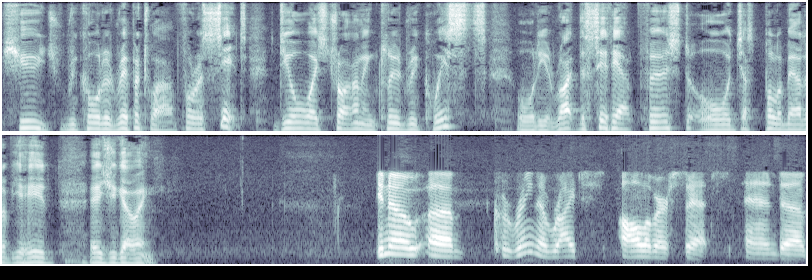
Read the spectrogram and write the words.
huge recorded repertoire for a set? Do you always try and include requests, or do you write the set out first, or just pull them out of your head as you're going? You know, um, Corrina writes all of our sets, and uh,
